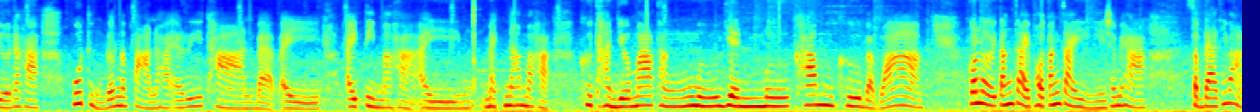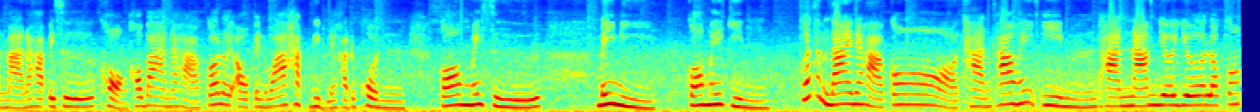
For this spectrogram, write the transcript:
เยอะๆนะคะ พูดถึงเรื่องน้ำตาลนะคะแอรี่ทานแบบไอไอติมอะค่ะ ไอแมกนัมอะค่ะ คือทานเยอะมากทั้งมื้อเย็น มื้อค่ำคือแบบว่า ก็เลยตั้งใจพอตั้งใจอย่างนี้ใช่ไหมคะ สัปดาห์ที่ผ่านมานะคะ ไปซื้อของเข้าบ้านนะคะ ก็เลยเอาเป็นว่าหักดิบเลยค่ะทุกคนก็ไม่ซื้อไม่มีก็ไม่กิน ก็ทำได้นะคะ ก็ทานข้าวให้อิ่ม ทานน้ำเยอะๆ แล้วก็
